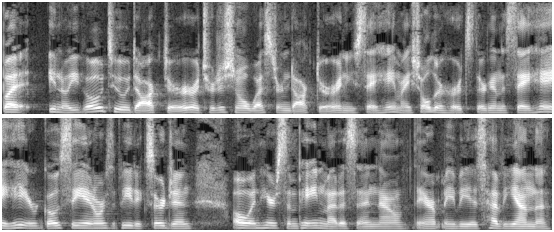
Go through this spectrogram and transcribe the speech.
But, you know, you go to a doctor, a traditional Western doctor, and you say, hey, my shoulder hurts. They're going to say, hey, here, go see an orthopedic surgeon. Oh, and here's some pain medicine. Now, they aren't maybe as heavy on the,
